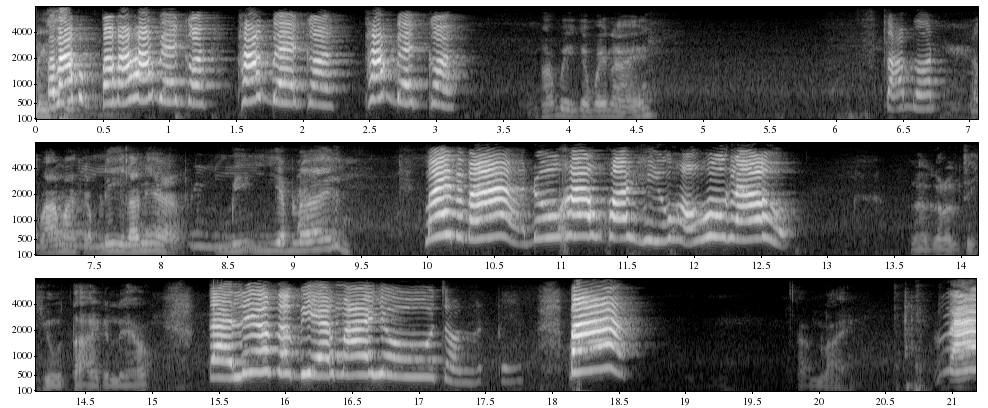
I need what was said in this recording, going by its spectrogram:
รีป้าซิ่ป้างป้าป้าพักเบรกก่อนพักเบรกก่อนพักเบรกก่อนพักเบรกจะไปไหนสตาร์ทรถฟ้ามากับลี่แล้วเนี่ยมีเหยียบเลย ไม่ป้าป้าดูข้ามความหิวของพวกเราเรากำลังจะหิวตายกันแล้ว แต่เรียกเสบียงมาอยู่จอดรถเป็นป้าทำไร ป้า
